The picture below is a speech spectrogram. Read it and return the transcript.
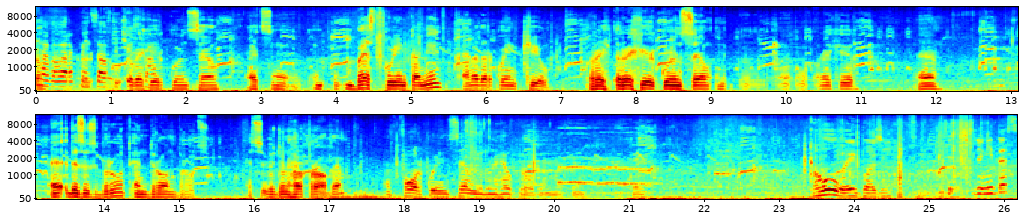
they have a lot of queen cells to choose Right from. here, queen cell. It's uh, m- m- best queen come in, another queen kill. Right, right here, queen cell. and, uh, uh, right here. Uh, uh, this is brood and drone broods. It's, we don't have problem. And four queen cell, you don't have problem, my friend. Okay. Go away, Buzzy. Do you need this?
